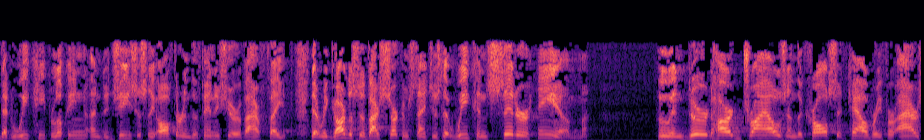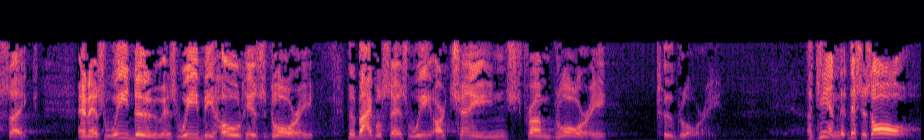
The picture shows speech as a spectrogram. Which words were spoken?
that we keep looking unto Jesus, the author and the finisher of our faith. That regardless of our circumstances, that we consider Him who endured hard trials and the cross at Calvary for our sake. And as we do, as we behold His glory, the Bible says we are changed from glory to glory. Again, this is all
